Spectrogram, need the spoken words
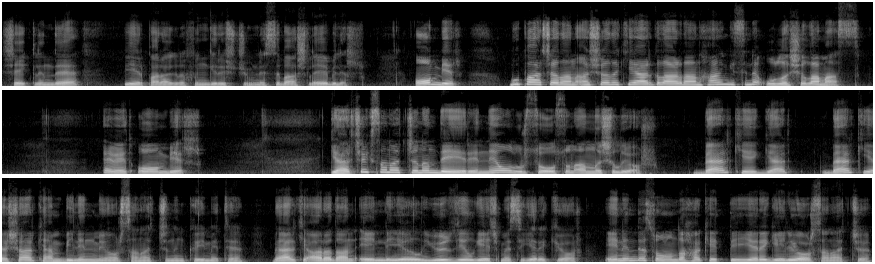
şeklinde bir paragrafın giriş cümlesi başlayabilir. 11. Bu parçadan aşağıdaki yargılardan hangisine ulaşılamaz? Evet 11. Gerçek sanatçının değeri ne olursa olsun anlaşılıyor. Belki ger belki yaşarken bilinmiyor sanatçının kıymeti. Belki aradan 50 yıl, 100 yıl geçmesi gerekiyor. Eninde sonunda hak ettiği yere geliyor sanatçı.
